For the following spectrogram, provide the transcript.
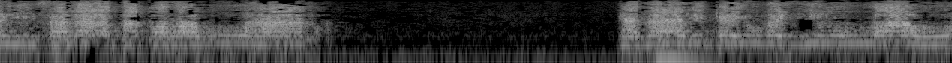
الله فلا تقربوها. كذلك يبين الله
